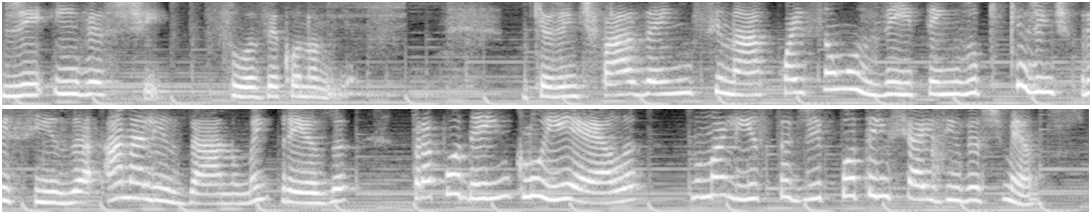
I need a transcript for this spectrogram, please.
de investir suas economias. O que a gente faz é ensinar quais são os itens, o que, que a gente precisa analisar numa empresa para poder incluir ela numa lista de potenciais investimentos.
